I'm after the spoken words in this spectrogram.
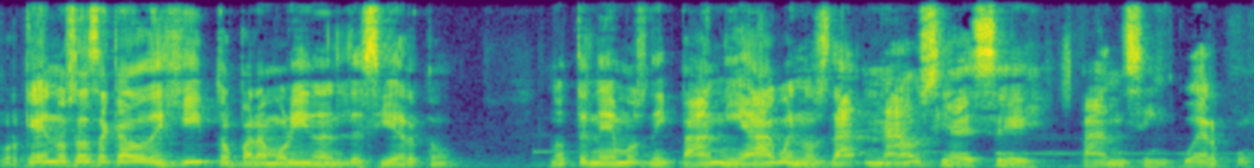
¿Por qué nos ha sacado de Egipto para morir en el desierto? No tenemos ni pan ni agua y nos da náusea ese pan sin cuerpo.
